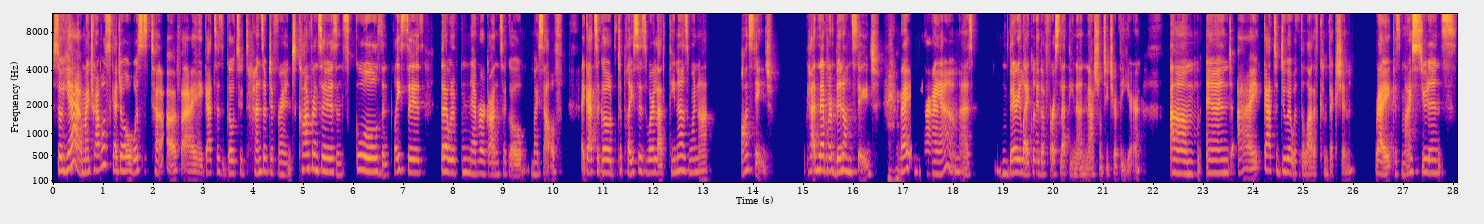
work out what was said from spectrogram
So yeah my travel schedule was tough. I got to go to tons of different conferences and schools and places that I would have never gotten to go myself. I got to go to places where Latinas were not on stage, had never been on stage, right? here I am as very likely the first Latina National Teacher of the Year. Um, and I got to do it with a lot of conviction, right? Because my students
